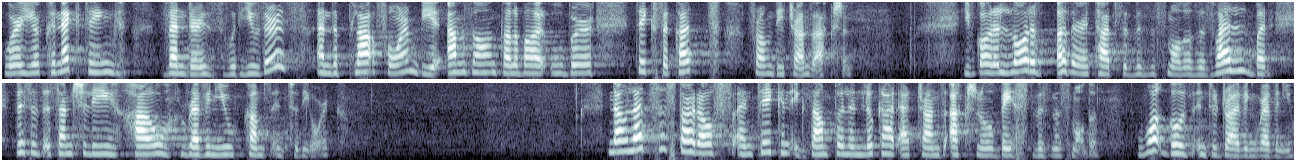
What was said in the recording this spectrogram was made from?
where you're connecting vendors with users, and the platform, be it Amazon, Talabat, Uber, takes a cut from the transaction. You've got a lot of other types of business models as well, but this is essentially how revenue comes into the org. Now let's start off and take an example and look at a transactional-based business model. What goes into driving revenue?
